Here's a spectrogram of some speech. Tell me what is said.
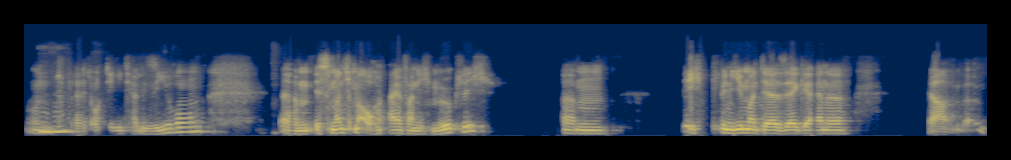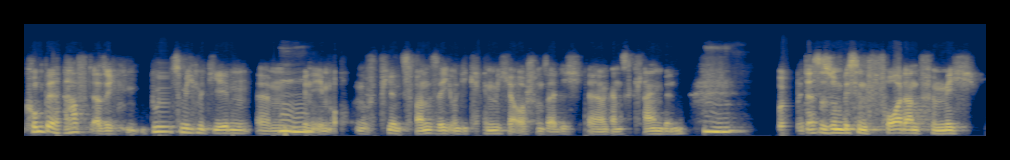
und mhm. vielleicht auch Digitalisierung. Ähm, ist manchmal auch einfach nicht möglich. Ähm, ich bin jemand, der sehr gerne ja, kumpelhaft, also ich duze mich mit jedem, ähm, mhm. bin eben auch nur 24 und die kennen mich ja auch schon, seit ich äh, ganz klein bin. Mhm. Und das ist so ein bisschen fordernd für mich,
